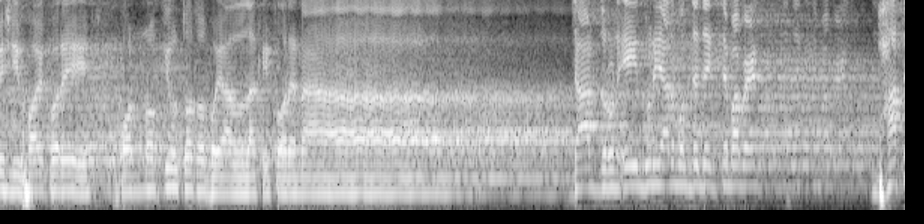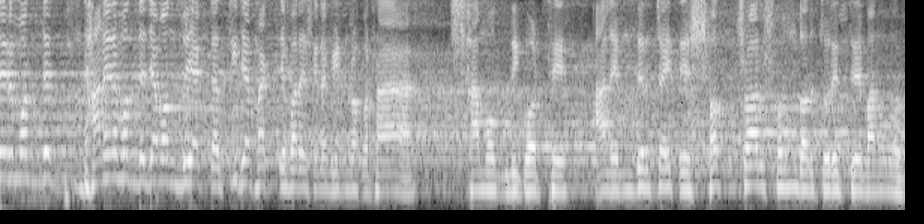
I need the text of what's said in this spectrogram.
বেশি ভয় করে, অন্য কেউ তত ভয় আল্লাহকে করে না। যার ধরুন এই দুনিয়ার মধ্যে দেখতে পাবেন, ভাতের মধ্যে, ধানের মধ্যে যেমন দুই একটা চিজা থাকতে পারে, সেটা ভিন্ন কথা। সামগ্রিক অর্থে আলেমদের চাইতে স্বচ্ছ আর সুন্দর চরিত্রের মানুষ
